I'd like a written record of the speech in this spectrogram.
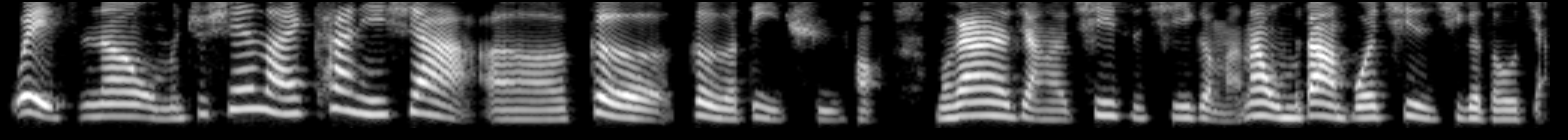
位置呢，我们就先来看一下呃各各个地区哈。我们刚才讲了七十七个嘛，那我们当然不会七十七个都讲，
